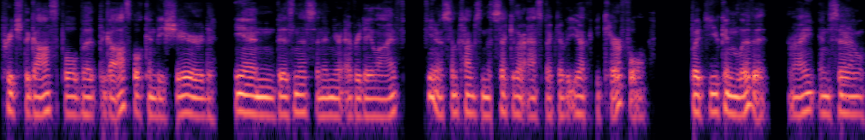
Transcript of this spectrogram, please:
preach the gospel, but the gospel can be shared in business and in your everyday life. You know, sometimes in the secular aspect of it, you have to be careful, but you can live it, right? And so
